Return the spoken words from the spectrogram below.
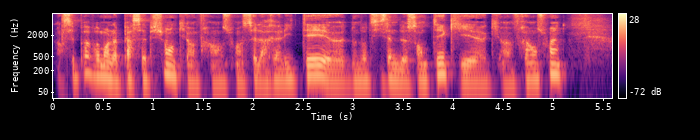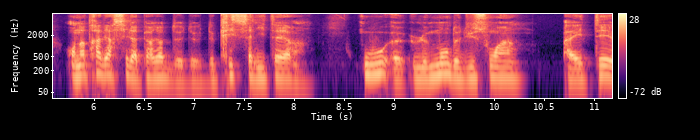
Alors, c'est pas vraiment la perception qui est un frein en soins, c'est la réalité euh, de notre système de santé qui est, qui est un frein en soins. On a traversé la période de, crise sanitaire où euh, le monde du soin a été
